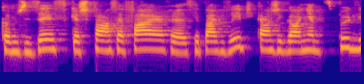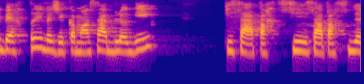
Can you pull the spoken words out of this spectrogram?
comme, je disais, ce que je pensais faire, euh, c'est pas arrivé. Puis quand j'ai gagné un petit peu de liberté, ben, j'ai commencé à bloguer. Puis ça a parti, ça a parti de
